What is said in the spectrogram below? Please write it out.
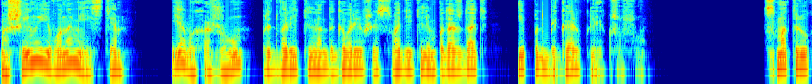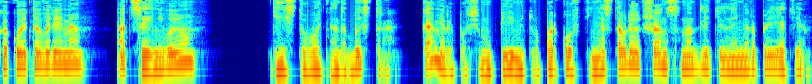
Машина его на месте. Я выхожу, предварительно договорившись с водителем подождать, и подбегаю к «Лексусу». Смотрю какое-то время, оцениваю. Действовать надо быстро. Камеры по всему периметру парковки не оставляют шанса на длительное мероприятие.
